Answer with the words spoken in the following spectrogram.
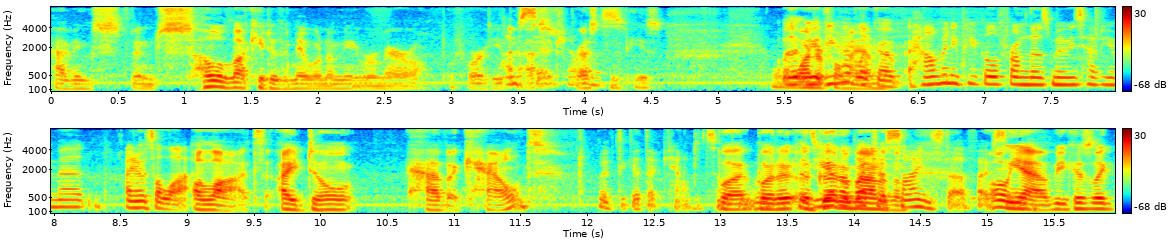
having been so lucky to have been able to meet Romero before he I'm passed. jealous. Rest in peace. Wonderful you have man. like a how many people from those movies have you met? I know it's a lot. a lot. I don't have a count. We have to get that counted. some But- but a- a good a amount of of signed stuff. I've oh seen. yeah, because like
